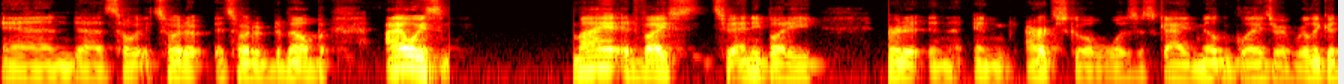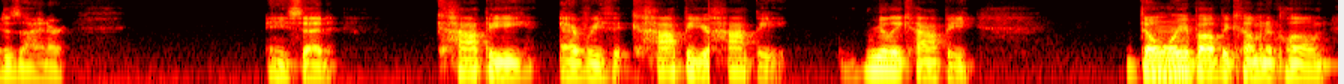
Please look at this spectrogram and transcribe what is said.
and uh, so it sort of it sort of developed. I always my advice to anybody heard it in, in art school was this guy Milton Glaser, a really good designer, and he said, "Copy everything. Copy your copy. Really copy. Don't worry Mm. about becoming a clone.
